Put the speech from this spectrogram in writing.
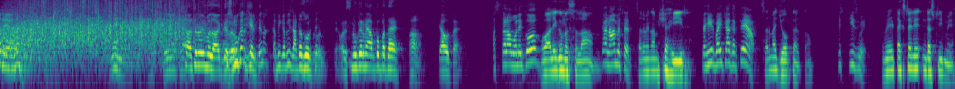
रहे ना। नहीं मसला मज़ाक कर रहे स्नूकर खेलते हैं ना कभी कभी ज़्यादा ज़ोर से। और स्नूकर में आपको पता है हाँ। क्या होता है? अस्सलाम वालेकुम वालेकुम अस्सलाम। क्या नाम है सर? सर मेरा नाम शहीर। शहीर भाई क्या करते हैं आप? सर मैं जॉब करता हूँ। किस चीज़ में? मेरे टेक्सटाइल इंडस्ट्री में।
